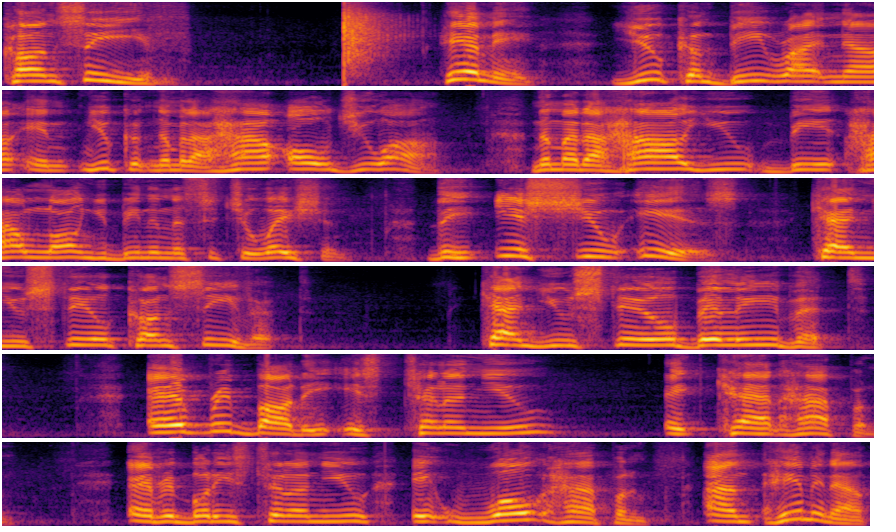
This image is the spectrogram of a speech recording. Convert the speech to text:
conceive. Hear me. You can be right now in you can no matter how old you are, no matter how you be how long you've been in a situation. The issue is can you still conceive it? Can you still believe it? Everybody is telling you it can't happen. Everybody's telling you it won't happen. And hear me now.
